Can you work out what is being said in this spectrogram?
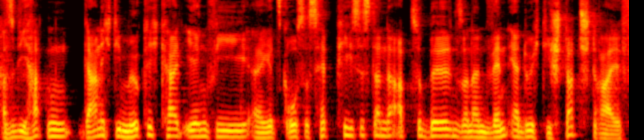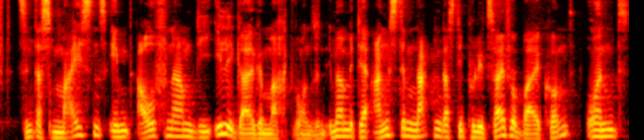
Also die hatten gar nicht die Möglichkeit, irgendwie äh, jetzt große Setpieces dann da abzubilden, sondern wenn er durch die Stadt streift, sind das meistens eben Aufnahmen, die illegal gemacht worden sind. Immer mit der Angst im Nacken, dass die Polizei vorbeikommt. Und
